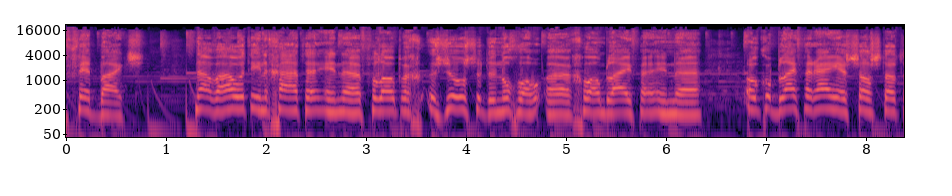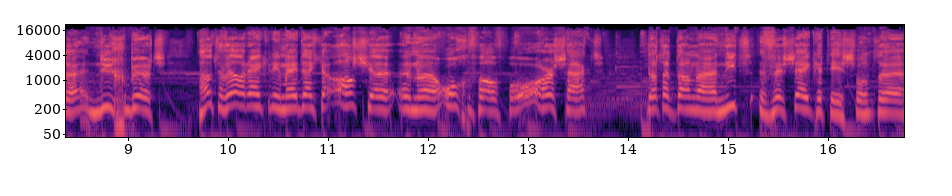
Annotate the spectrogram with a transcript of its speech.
fatbikes. Nou, we houden het in de gaten en voorlopig zullen ze er nog wel gewoon blijven. En ook op blijven rijden zoals dat nu gebeurt. Houd er wel rekening mee dat je als je een ongeval veroorzaakt... dat het dan eh, niet verzekerd is. Want eh,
